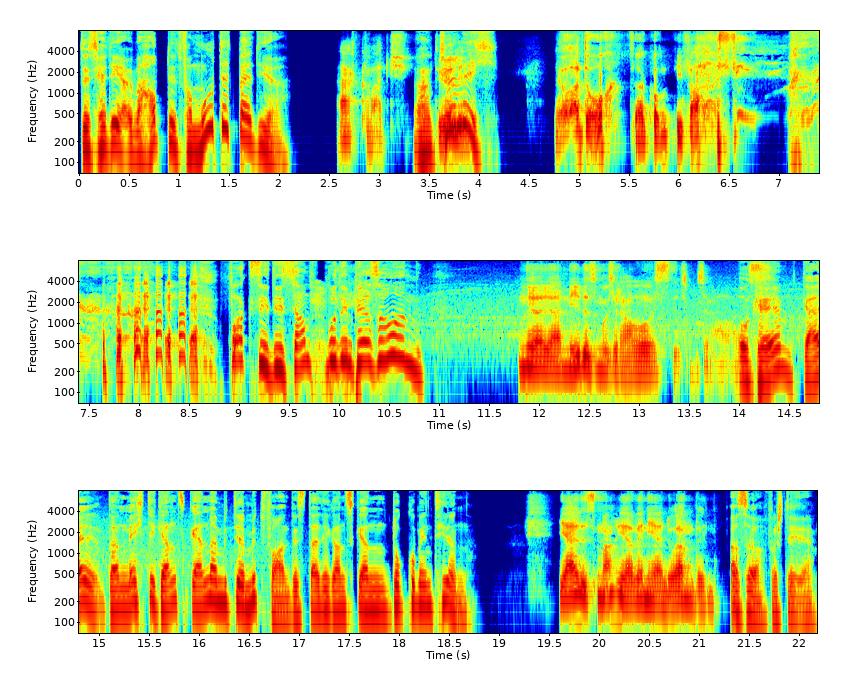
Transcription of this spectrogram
Das hätte ich ja überhaupt nicht vermutet bei dir. Ach Quatsch. Natürlich. natürlich. Ja, doch, da kommt die fast. Foxy, die Sanftmut in Person. Ja, ja, nee, das muss raus. Das muss raus. Okay, geil. Dann möchte ich ganz gern mal mit dir mitfahren. Das darf ich ganz gern dokumentieren. Ja, das mache ich ja, wenn ich allein bin. Achso, verstehe.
